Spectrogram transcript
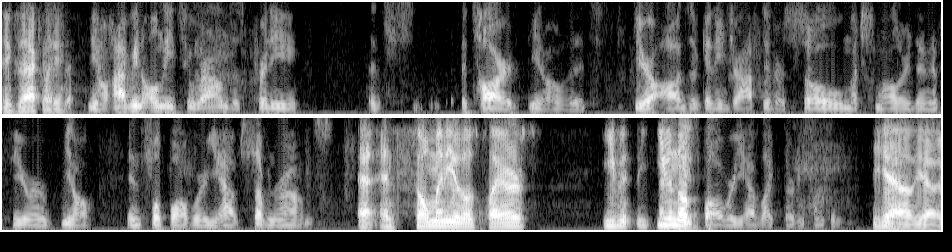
Exactly. you know having only two rounds is pretty. It's it's hard. You know it's your odds of getting drafted are so much smaller than if you're you know in football where you have seven rounds. And, and so many of those players, even even and though baseball where you have like thirty something. Yeah, yeah,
